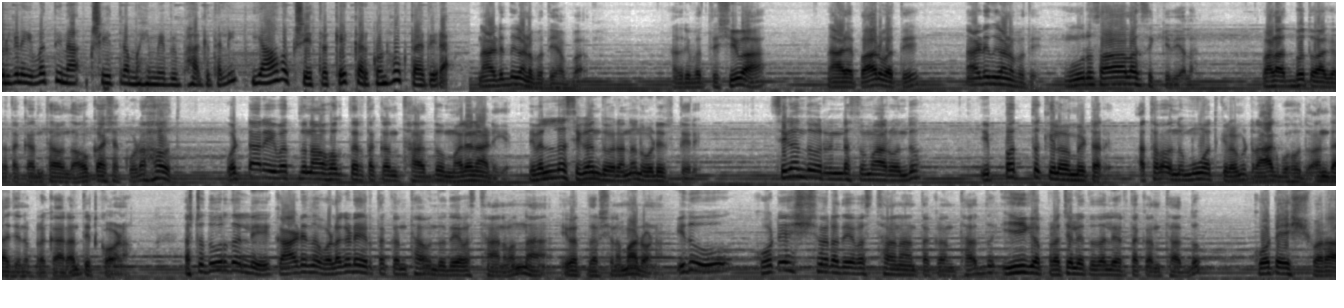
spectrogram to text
ಗುರುಗಳ ಇವತ್ತಿನ ಕ್ಷೇತ್ರ ಮಹಿಮೆ ವಿಭಾಗದಲ್ಲಿ ಯಾವ ಕ್ಷೇತ್ರಕ್ಕೆ ಕರ್ಕೊಂಡು ಹೋಗ್ತಾ ಇದ್ದೀರಾ? ನಾಡಿದ್ದು ಗಣಪತಿ ಹಬ್ಬ. ಆದರೆ ಇವತ್ತು ಶಿವ, ನಾಳೆ ಪಾರ್ವತಿ, ನಾಡಿದ್ದು ಗಣಪತಿ. ಮೂರು ಸಾಲ ಸಿಕ್ಕಿದೆಯಲ್ಲ. ಬಹಳ ಅದ್ಭುತವಾಗಿರತಕ್ಕಂಥ ಒಂದು ಅವಕಾಶ ಕೂಡ ಹೌದು. ಒಟ್ಟಾರೆ ಇವತ್ತು ನಾವು ಹೋಗ್ತಾ ಇರ್ತಕ್ಕಂಥದ್ದು ಮಲೆನಾಡಿಗೆ. ನೀವೆಲ್ಲ ಸಿಗಂದೂರನ್ನು ನೋಡಿರ್ತೀರಿ. ಸಿಗಂದೂರಿನಿಂದ ಸುಮಾರು ಒಂದು ಇಪ್ಪತ್ತು ಕಿಲೋಮೀಟರ್ ಅಥವಾ ಒಂದು ಮೂವತ್ತು ಕಿಲೋಮೀಟರ್ ಆಗಬಹುದು ಅಂದಾಜಿನ ಪ್ರಕಾರ ಅಂತ ಇಟ್ಕೊಳ್ಳೋಣ. ಅಷ್ಟು ದೂರದಲ್ಲಿ ಕಾಡಿನ ಒಳಗಡೆ ಇರತಕ್ಕಂಥ ಒಂದು ದೇವಸ್ಥಾನವನ್ನು ಇವತ್ತು ದರ್ಶನ ಮಾಡೋಣ. ಇದು ಕೋಟೇಶ್ವರ ದೇವಸ್ಥಾನ ಅಂತಕ್ಕಂಥದ್ದು, ಈಗ ಪ್ರಚಲಿತದಲ್ಲಿ ಇರ್ತಕ್ಕಂಥದ್ದು ಕೋಟೇಶ್ವರ.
